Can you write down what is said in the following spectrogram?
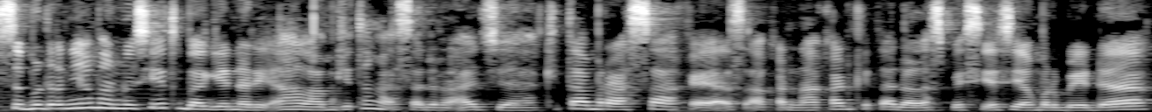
sebenarnya manusia itu bagian dari alam. Kita nggak sadar aja. Kita merasa kayak seakan-akan kita adalah spesies yang berbeda.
